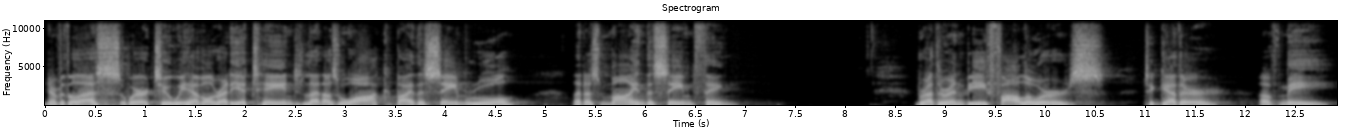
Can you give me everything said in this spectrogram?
Nevertheless, whereto we have already attained, let us walk by the same rule, let us mind the same thing. Brethren, be followers together of me,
